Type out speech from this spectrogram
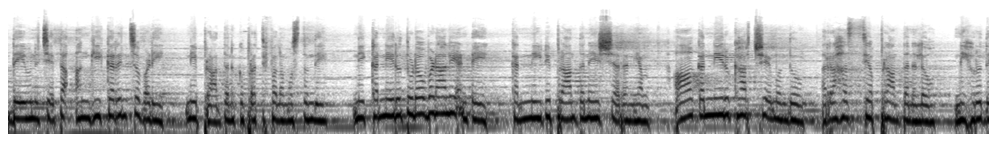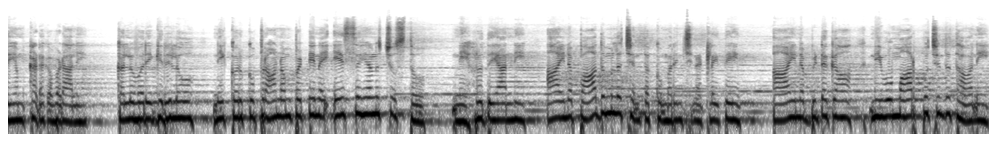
దేవుని చేత అంగీకరించబడి నీ ప్రార్థనకు ప్రతిఫలం వస్తుంది. నీ కన్నీరు తుడవబడాలి అంటే కన్నీటి ప్రార్థనే శరణ్యం. ఆ కన్నీరు కార్చే ముందు రహస్య ప్రార్థనలో నీ హృదయం కడగబడాలి. కలువరి గిరిలో నీ కొరకు ప్రాణం పెట్టిన ఏసయ్యను చూస్తూ నీ హృదయాన్ని ఆయన పాదముల చెంత మరించినట్లయితే ఆయన బిడ్డగా నీవు మార్పు చెందుతావని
